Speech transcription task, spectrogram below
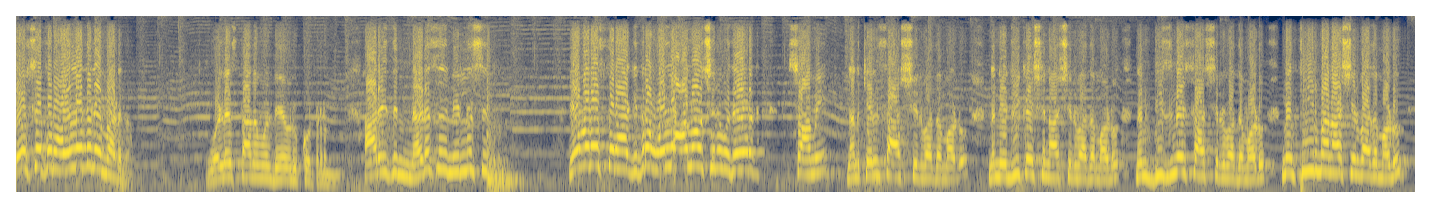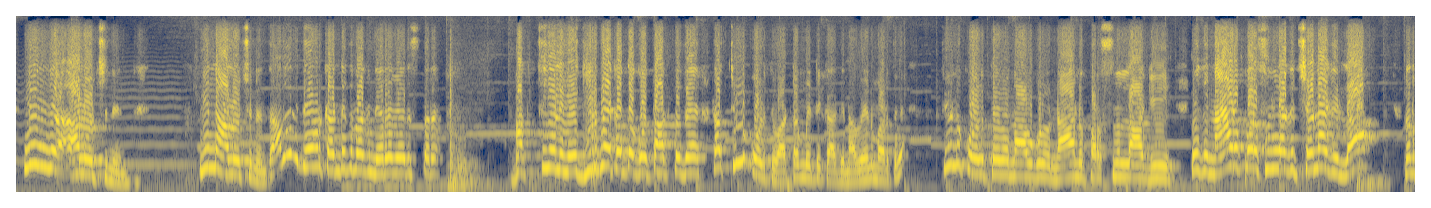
ಯೋಸೇಫರು ಒಳ್ಳೇದನ್ನೇ ಮಾಡಿದ ಒಳ್ಳೆ ಸ್ಥಾನವನ್ನು ದೇವರು ಕೊಟ್ಟರು ಆ ರೀತಿ ನಡೆಸಿ ನಿಲ್ಲಿಸಿದ್ರು. ಯಮನಸ್ಥರಾಗಿದ್ರೆ ಒಳ್ಳೆ ಆಲೋಚನೆ ದೇವರ ಸ್ವಾಮಿ, ನನ್ನ ಕೆಲಸ ಆಶೀರ್ವಾದ ಮಾಡು, ನನ್ನ ಎಜುಕೇಶನ್ ಆಶೀರ್ವಾದ ಮಾಡು, ನನ್ನ ಬಿಸ್ನೆಸ್ ಆಶೀರ್ವಾದ ಮಾಡು, ನನ್ನ ತೀರ್ಮಾನ ಆಶೀರ್ವಾದ ಮಾಡು. ನಿನ್ನ ಆಲೋಚನೆ ಅಂತೆ. ನಿನ್ನ ಆಲೋಚನೆ ಅಂತ. ಅವಾಗ ದೇವರು ಖಂಡಿತವಾಗಿ ನೆರವೇರಿಸ್ತಾರೆ. ಭಕ್ತಿಯಲ್ಲಿ ಹೇಗಿರ್ಬೇಕಂತ ಗೊತ್ತಾಗ್ತದೆ. ನಾವು ತಿಳ್ಕೊಳ್ತೀವಿ ಆಟೋಮೆಟಿಕ್ ಆಗಿ ನಾವೇನ್ ಮಾಡ್ತೇವೆ? ತಿಳ್ಕೊಳ್ತೇವೆ ನಾವುಗಳು, ನಾನು ಪರ್ಸನಲ್ ಆಗಿ. ಇವಾಗ ನಾನು ಪರ್ಸನಲ್ ಆಗಿ ಚೆನ್ನಾಗಿಲ್ಲ, ನನ್ನ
